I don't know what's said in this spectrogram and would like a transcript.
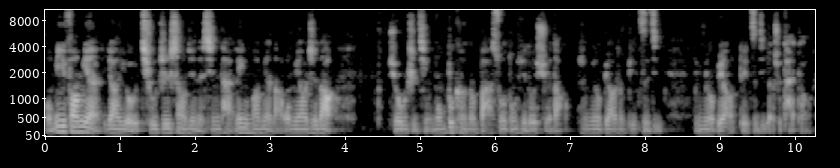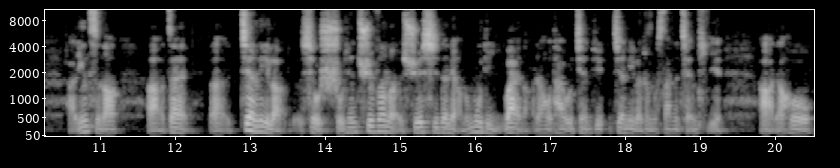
我们一方面要有求知上进的心态，另一方面呢，我们要知道。学无止境，我们不可能把所有东西都学到，是没有必要这么逼自己，也没有必要对自己要求太高啊。因此呢，啊，在呃建立了首首先区分了学习的两个目的以外呢，然后他又建立建立了这么三个前提啊，然后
